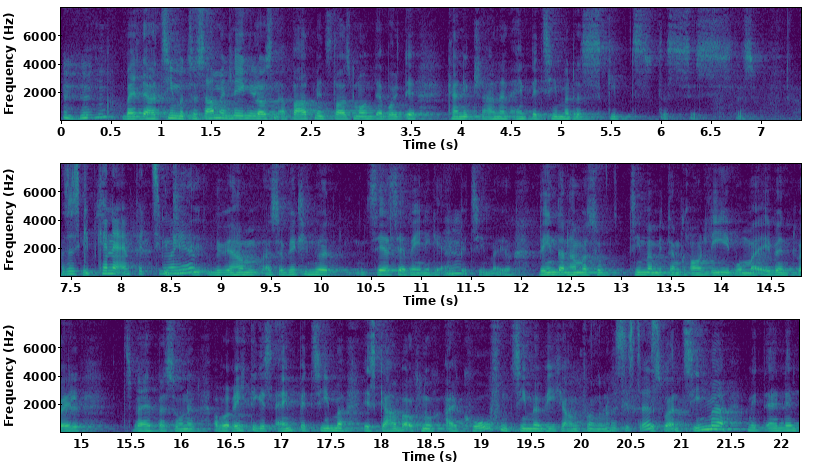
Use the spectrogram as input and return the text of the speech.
Mhm. Weil der hat Zimmer zusammenlegen lassen, Apartments draus machen, der wollte keine kleinen Einbettzimmer, das gibt's, das ist, das also es gibt keine Einbettzimmer hier? Wir haben also wirklich nur sehr, sehr wenige mhm. Einbettzimmer. Ja. Wenn, dann haben wir so Zimmer mit einem Grand Lit, wo man eventuell zwei Personen, aber richtiges Einbettzimmer. Es gab auch noch Alkovenzimmer, wie ich angefangen habe. Was ist das? Das war ein Zimmer mit einem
